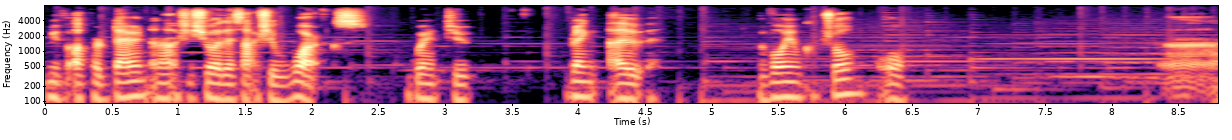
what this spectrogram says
move it up or down and actually show this actually works. I'm going to bring out the volume control. Oh. Uh,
